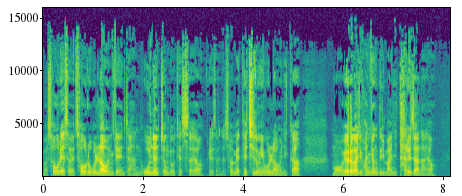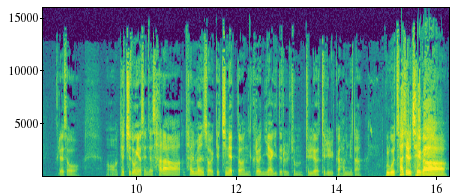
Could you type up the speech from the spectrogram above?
뭐 서울에서 서울로 올라온 게 이제 한 5년 정도 됐어요. 그래서 이제 처음에 대치동에 올라오니까 뭐 여러 가지 환경들이 많이 다르잖아요. 그래서 어, 대치동에서 이제 살아 살면서 이렇게 지냈던 그런 이야기들을 좀 들려드릴까 합니다. 그리고 사실 제가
